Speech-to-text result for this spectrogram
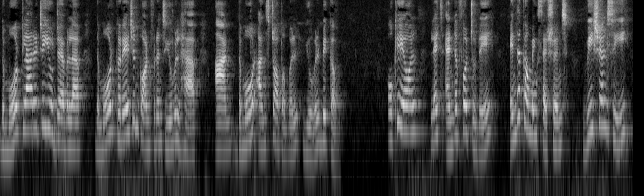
The more clarity you develop, the more courage and confidence you will have, and the more unstoppable you will become. Okay, all, let's end up for today. In the coming sessions, we shall see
